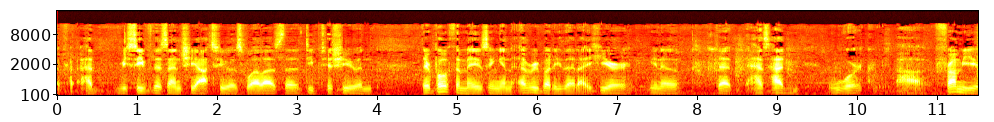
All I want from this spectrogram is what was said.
I've had received the Zen Shiatsu as well as the deep tissue, and they're both amazing. And everybody that I hear, you know, that has had work uh, from you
